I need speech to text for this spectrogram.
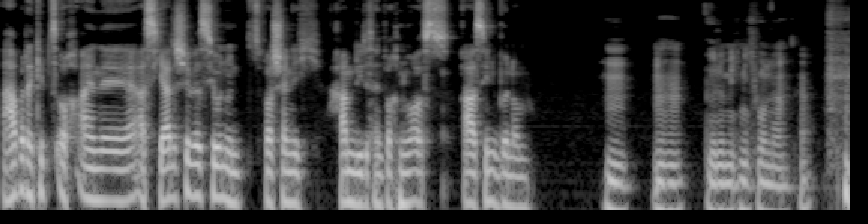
Aber da gibt's auch eine asiatische Version und wahrscheinlich haben die das einfach nur aus Asien übernommen. Hm, mhm. Würde mich nicht wundern. Ja.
